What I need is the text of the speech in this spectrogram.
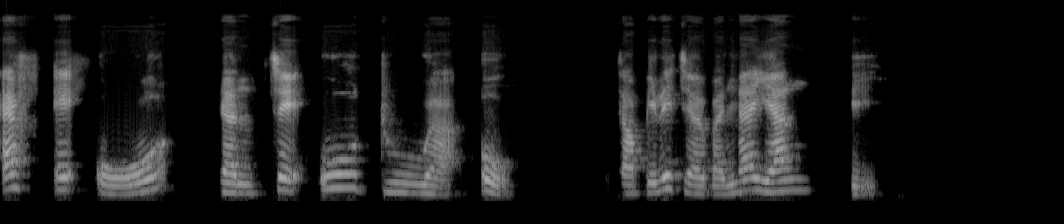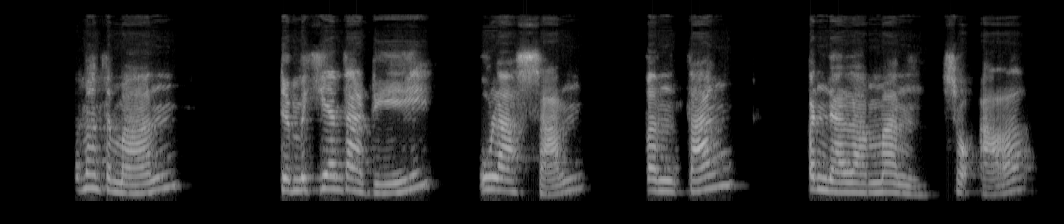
FeO dan CU2O. Kita pilih jawabannya yang B. Teman-teman, demikian tadi ulasan tentang pendalaman soal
